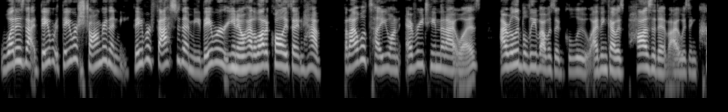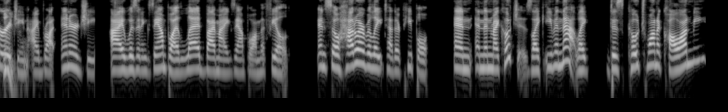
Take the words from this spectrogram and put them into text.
what is that? They were they were stronger than me. They were faster than me. They were, you know, had a lot of qualities I didn't have. But I will tell you, on every team that I was, I really believe I was a glue. I think I was positive. I was mm. encouraging. Mm. I brought energy. I was an example. I led by my example on the field. And so, how do I relate to other people? And and then my coaches, like even that, like does coach want to call on me?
